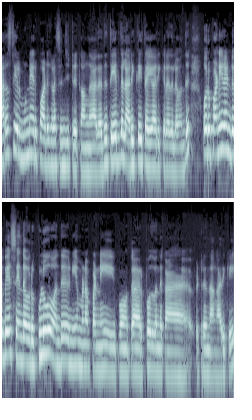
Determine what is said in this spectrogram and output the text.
அரசியல் முன்னேற்பாடுகளை செஞ்சுட்டு இருக்காங்க அதாவது தேர்தல் அறிக்கை தயாரிக்கிறதுல வந்து ஒரு பனிரெண்டு பேர் சேர்ந்த ஒரு குழுவை வந்து நியமனம் பண்ணி இப்போ தற்போது வந்து க விட்டிருந்தாங்க அறிக்கை.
